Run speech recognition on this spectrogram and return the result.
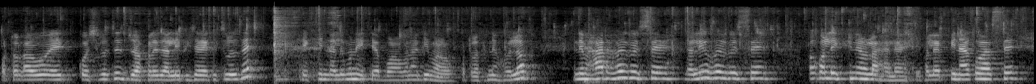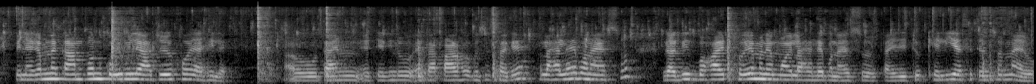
পটল আৰু এই কৈছিলোঁ যে, যোৱাকালি দালি ভিজাই ৰাখিছিলোঁ যে সেইখিনি দালি মানে এতিয়া বৰা বনাই দিম আৰু। পটলখিনি হৈ লওক। এনেই ভাত হৈ গৈছে, দালিও হৈ গৈছে। অকল এইখিনি আৰু লাহে লাহে। এইফালে পিনাকো আছে। পিনাকে মানে কাম বন কৰি মেলি আজৰি হৈ আহিলে। আৰু টাইম এতিয়া কিন্তু এটা পাৰ হৈ গৈছে চাগে। লাহে লাহে বনাই আছোঁ। গাড়ীত বহাই থৈয়ে মানে মই লাহে লাহে বনাই আছোঁ। তাই যিটো খেলি আছে টেনশ্যন নাই আৰু।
